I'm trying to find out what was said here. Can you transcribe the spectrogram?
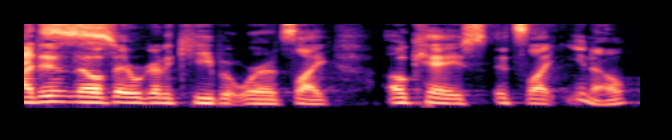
I didn't know if they were going to keep it where it's like, okay, it's like you know,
